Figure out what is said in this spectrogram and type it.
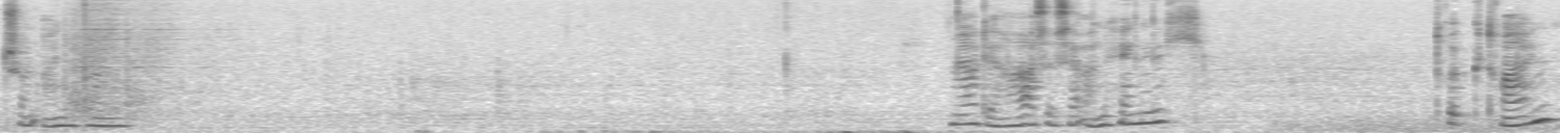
Kommt schon ein Bein. Ja, der Hase ist sehr anhänglich. Drückt rein.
